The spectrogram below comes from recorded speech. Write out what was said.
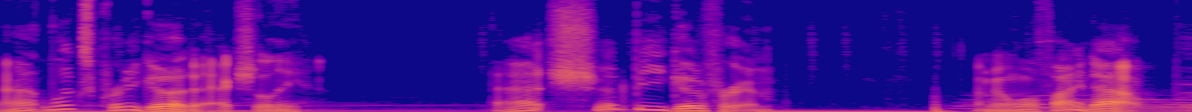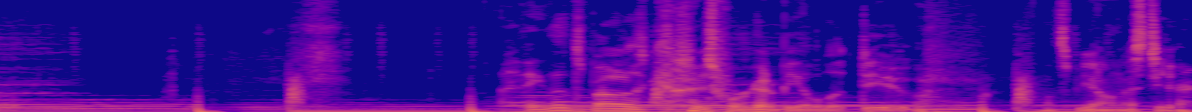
That looks pretty good, actually. That should be good for him. I mean, we'll find out. I think that's about as good as we're going to be able to do. Let's be honest here.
